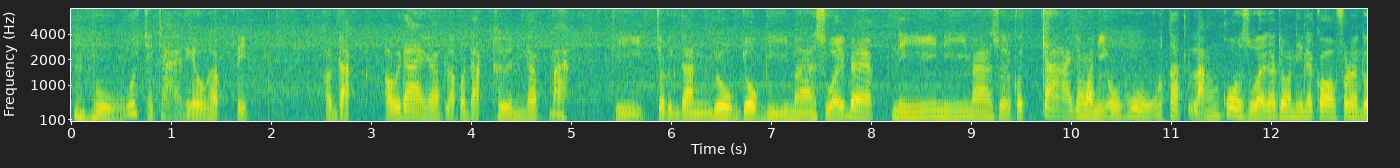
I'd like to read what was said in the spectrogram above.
โอ้โหจะจ่ายเร็วครับ ติดเขาดักเอาไว้ได้ครับ เราก็ดักคืนครับมา ที่โจลิงตันโยกโยกหนีมาสวยแบบหนีหนีมาสวยแล้วก็จ่ายจังหวะนี้โอ้โหตัดหลังโคตรสวยครับจังหวะนี้แล้วก็ฟรนันโด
